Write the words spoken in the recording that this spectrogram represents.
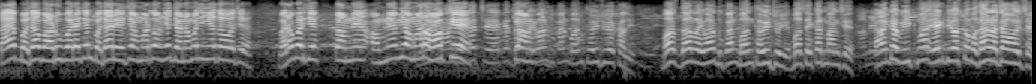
સાહેબ બધા ભાડું ભરે છે ને બધા રહે છે. અમારો તો અહીંયા જન્મ જ અહીંયા થયો છે. બરાબર છે? તો અમને અમને બી અમારો હક છે કે રવિવારે દુકાન બંધ થવી જોઈએ ખાલી. બસ દર રવિવાર દુકાન બંધ થવી જોઈએ. બસ એક જ માંગ છે. કારણ કે વીકમાં એક દિવસ તો બધાને રજા હોય છે.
